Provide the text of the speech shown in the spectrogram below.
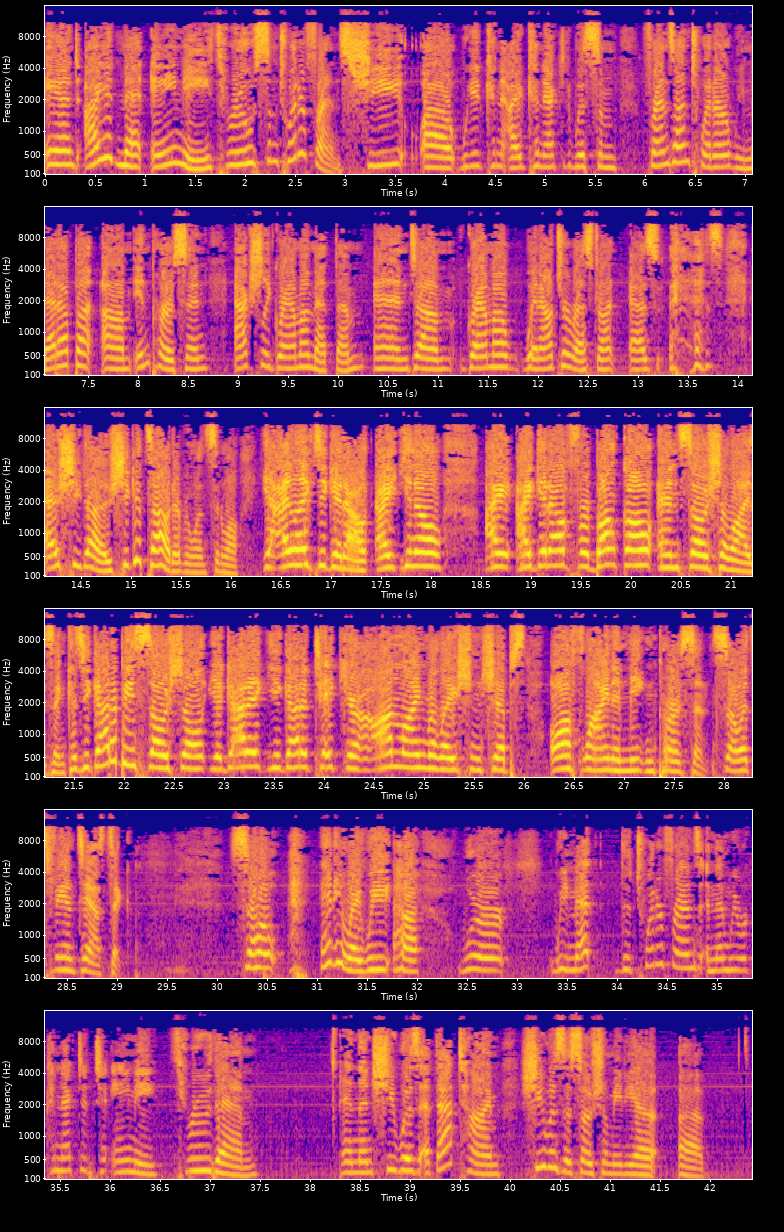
And I had met Amy through some Twitter friends. She, uh, we had con- I connected with some friends on Twitter. We met up uh, um, in person. Actually, Grandma met them, and um, Grandma went out to a restaurant as, as as she does. She gets out every once in a while. Yeah, I like to get out. I, you know, I, I get out for bunko and socializing because you got to be social. You got to you got to take your online relationships offline and meet in person. So it's fantastic. So anyway, we uh, were we met the Twitter friends, and then we were connected to Amy through them. And then she was at that time she was a social media uh,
